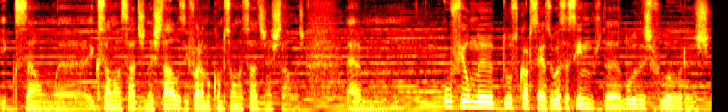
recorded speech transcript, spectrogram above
e que são, uh, e que são lançados nas salas e a forma como são lançados nas salas. Um, o filme do Scorsese, O Assassinos da Lua das Flores,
